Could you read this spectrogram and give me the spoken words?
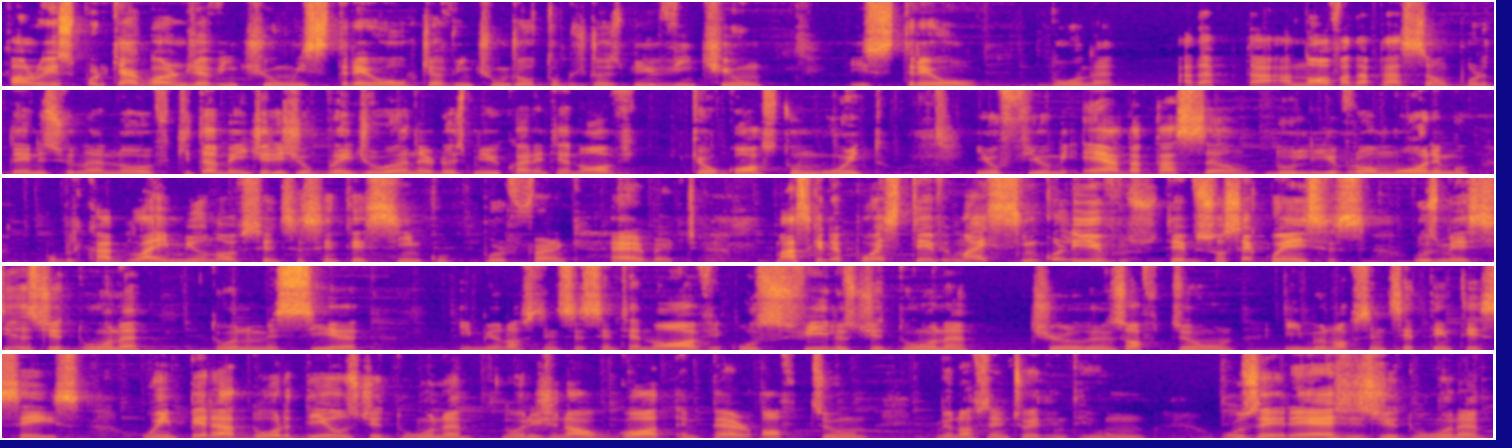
Falo isso porque agora no dia 21 estreou, dia 21 de outubro de 2021, estreou Duna, adaptar, a nova adaptação por Denis Villeneuve, que também dirigiu Blade Runner 2049, que eu gosto muito, e o filme é a adaptação do livro homônimo publicado lá em 1965 por Frank Herbert, mas que depois teve mais cinco livros, teve suas sequências: Os Messias de Duna, Duna Messia, em 1969, Os Filhos de Duna, Children of Dune, em 1976, O Imperador Deus de Duna, no original God Emperor of Dune, 1981, Os Hereges de Duna,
